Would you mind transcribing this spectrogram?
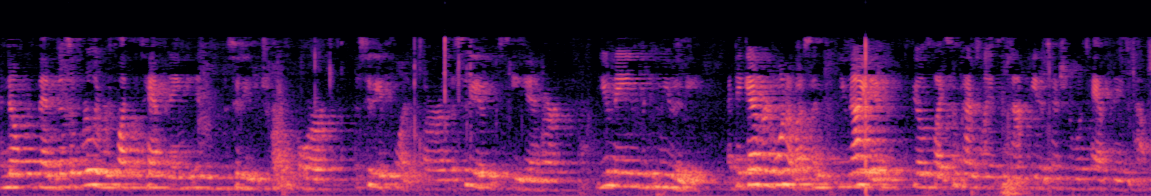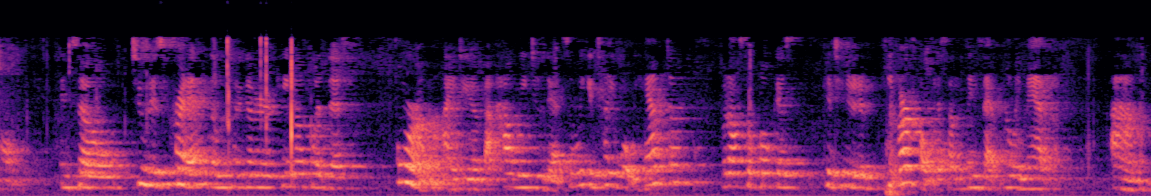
and know that it doesn't really reflect what's happening in the city of Detroit, or the city of Flint, or the city of Muskegon, or you name the community. I think every one of us, and United, feels like sometimes Lansing's not paying attention to what's happening at home. And so, to his credit, the lieutenant governor came up with this forum idea about how we do that. So we can tell you what we have done, but also focus continue to keep our focus on the things that really matter. Um,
